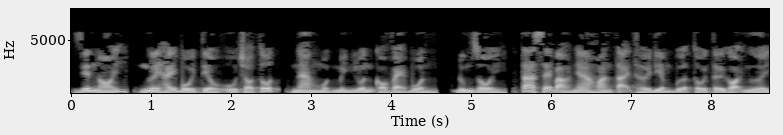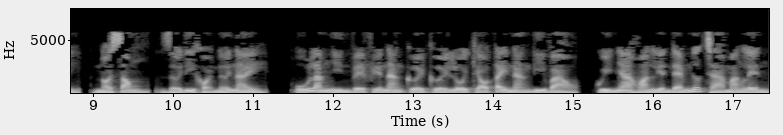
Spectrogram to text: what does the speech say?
Diên nói, ngươi hãy bồi tiểu u cho tốt, nàng một mình luôn có vẻ buồn, đúng rồi, ta sẽ bảo nha hoàn tại thời điểm bữa tối tới gọi ngươi, nói xong, giới đi khỏi nơi này. U Lam nhìn về phía nàng cười cười lôi kéo tay nàng đi vào, quỷ nha hoàn liền đem nước trà mang lên,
